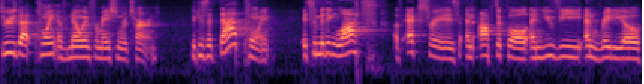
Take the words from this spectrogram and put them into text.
through that point of no information return. Because at that point, it's emitting lots of X rays and optical and UV and radio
